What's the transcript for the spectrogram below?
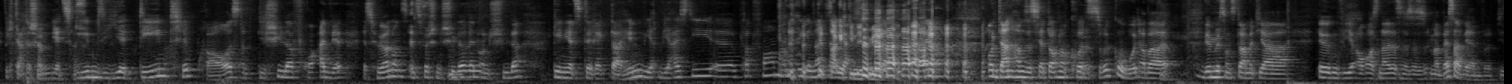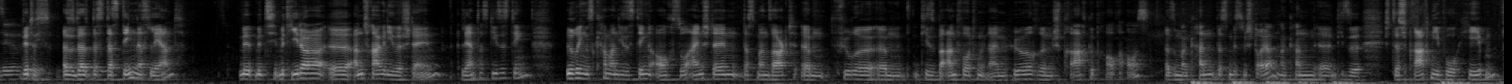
Ich dachte schon, jetzt geben Sie hier den Tipp raus und die Schüler, also wir, es hören uns inzwischen Schülerinnen und Schüler, gehen jetzt direkt dahin. Wie, wie heißt die äh, Plattform? Haben die genannt? Jetzt sage ich die nicht mehr. und dann haben sie es ja doch noch kurz zurückgeholt, aber wir müssen uns damit ja irgendwie auch auseinandersetzen, dass es immer besser werden wird. Diese wird es, also das, das, das Ding, das lernt, mit, mit, mit jeder äh, Anfrage, die wir stellen, lernt das dieses Ding. Übrigens kann man dieses Ding auch so einstellen, dass man sagt, ähm, führe ähm, diese Beantwortung in einem höheren Sprachgebrauch aus. Also man kann das ein bisschen steuern, man kann äh, diese, das Sprachniveau heben.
